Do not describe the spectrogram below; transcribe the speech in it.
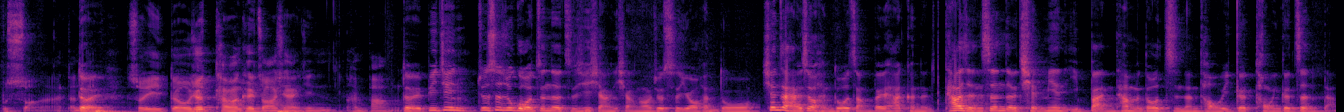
不爽啊等等。对，所以对我觉得台湾可以走到现在已经很棒了。对，毕竟就是如果真的仔细想一想的话，就是有很多现在还是有很多长辈，他可能他人生的前面一半，他们都只能投一个同一个政党，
